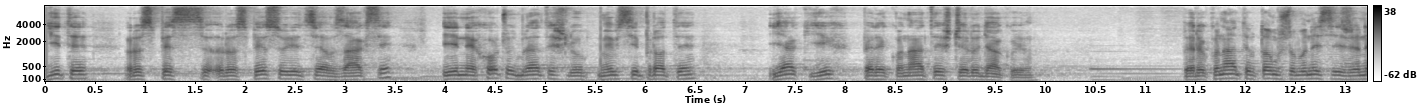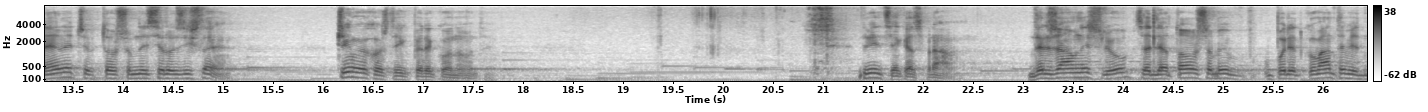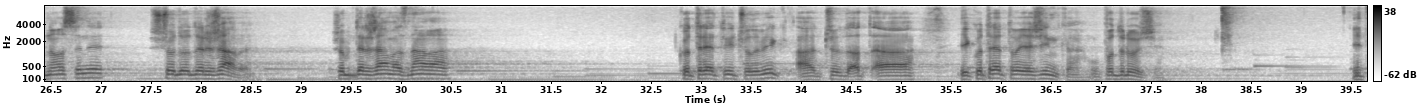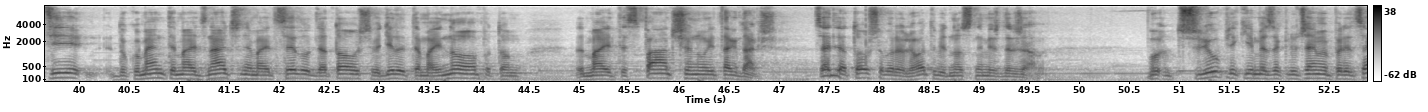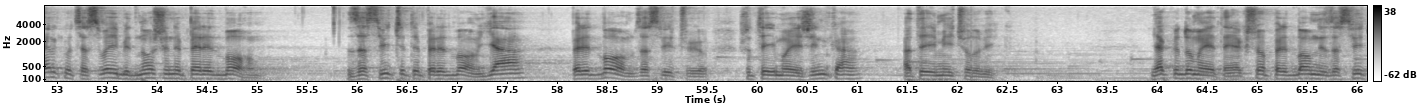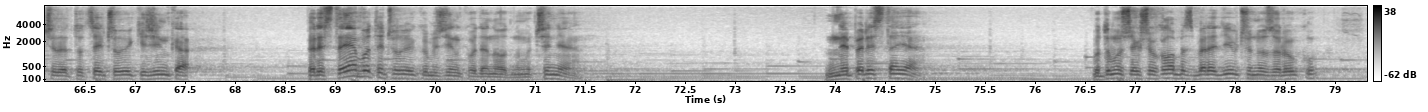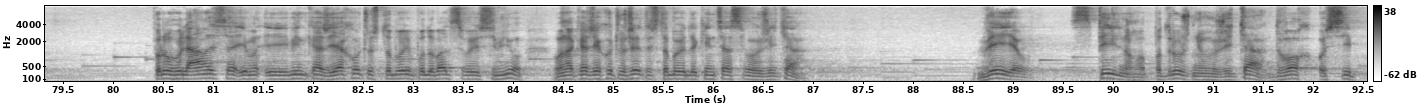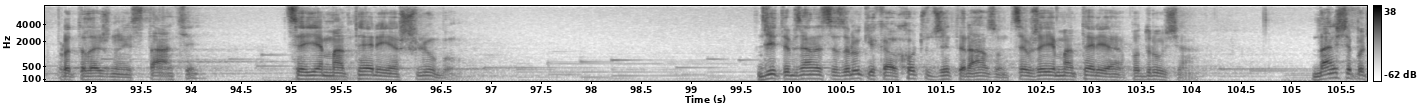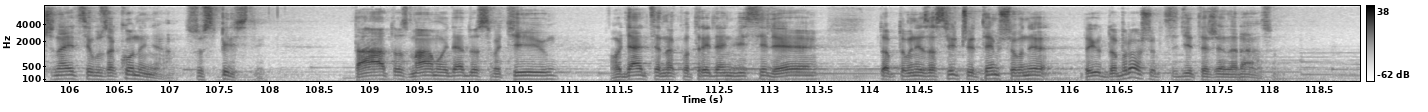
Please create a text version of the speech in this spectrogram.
Діти розпис, розписуються в ЗАГСі і не хочуть брати шлюб. Ми всі проти. Як їх переконати щиро дякую? Переконати в тому, щоб вони всі женили, чи в тому, щоб вони всі розійшли? Чим ви хочете їх переконувати? Дивіться, яка справа. Державний шлюб це для того, щоб упорядкувати відносини щодо держави, щоб держава знала, котре твій чоловік, а, а, і котре твоя жінка у подружжі. І ці документи мають значення, мають силу для того, що ви ділите майно, потім маєте спадщину і так далі. Це для того, щоб регулювати відносини між державами. Шлюб, який ми заключаємо перед церквою, це свої відношення перед Богом. Засвідчити перед Богом. Я перед Богом засвідчую, що ти є моя жінка, а ти є мій чоловік. Як ви думаєте, якщо перед Богом не засвідчили, то цей чоловік і жінка перестає бути чоловіком і жінкою один одному чи ні? Не перестає. Бо тому що якщо хлопець бере дівчину за руку, прогулялися, і він каже: Я хочу з тобою будувати свою сім'ю. Вона каже, я хочу жити з тобою до кінця свого життя. Вияв спільного подружнього життя двох осіб протилежної статі це є матерія шлюбу. Діти взялися за руки і кажуть, хочуть жити разом. Це вже є матерія подружжя. Далі починається узаконення в суспільстві. Тато з мамою йде до сватів, годяться на котрий день весілля. Тобто вони засвідчують тим, що вони дають добро, щоб ці діти жили разом.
